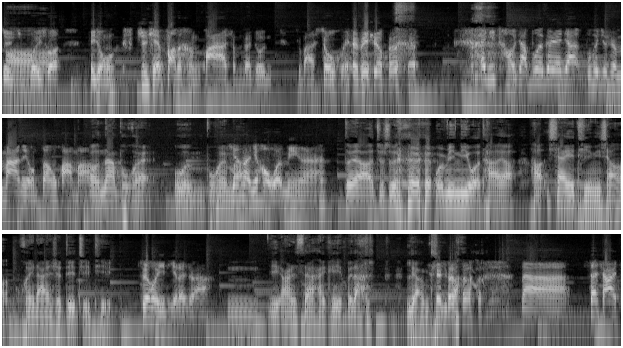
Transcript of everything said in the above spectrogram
就是不会说那种之前放的狠话啊什么的，就就把它收回了那种。哎，你吵架不会跟人家不会就是骂那种脏话吗？哦，那不会，我不会骂。天呐，你好文明啊！对啊，就是 文明你我他呀。好，下一题你想回答是第几题？最后一题了是吧？嗯，一二三还可以回答两题吧？那三十二题。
